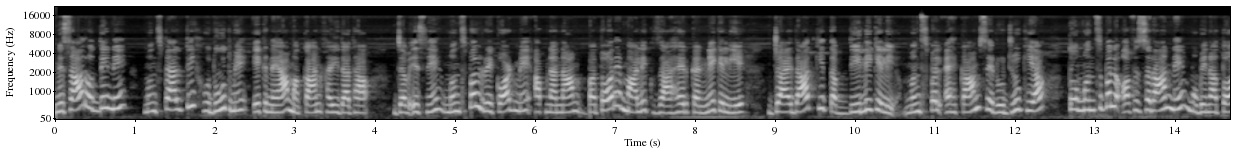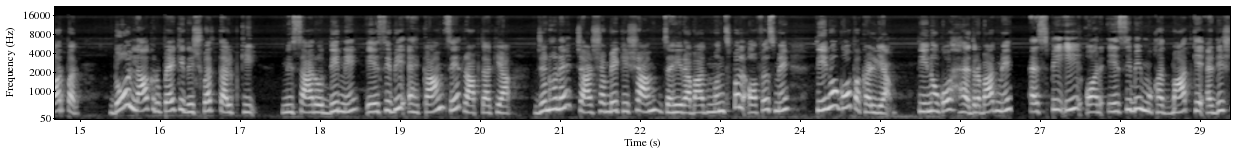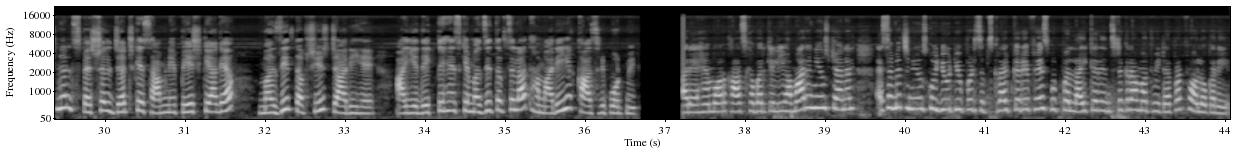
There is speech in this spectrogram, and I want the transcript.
निसार उद्दीन ने म्यूनसिपैलिटी हदूद में एक नया मकान खरीदा था, जब इसने म्यूनसिपल रिकॉर्ड में अपना नाम बतौर मालिक ज़ाहिर करने के लिए जायदाद की तब्दीली के लिए म्यूनसिपल अहकाम से रुजू किया तो म्यूनसिपल ऑफिसरान ने मुबीना तौर पर दो लाख रुपए की रिश्वत तलब की। निसारुद्दीन ने एसीबी अहकाम से रबता किया, जिन्होंने चारशंबे की शाम जहीराबाद म्यूनसिपल ऑफ़िस में तीनों को पकड़ लिया। तीनों को हैदराबाद में एसपीई और एसीबी मुकदमात के एडिशनल स्पेशल जज के सामने पेश किया गया मजीद तफ्तीश जारी है आइए देखते हैं इसके मजीद तफसीत हमारी ये खास रिपोर्ट में हमारे अहम और खास खबर के लिए हमारे news channel S M H news को यूट्यूब पर सब्सक्राइब करें फेसबुक पर लाइक करें इंस्टाग्राम और ट्विटर पर फॉलो करें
